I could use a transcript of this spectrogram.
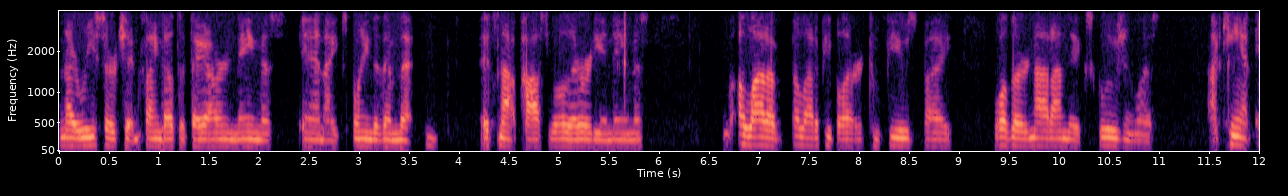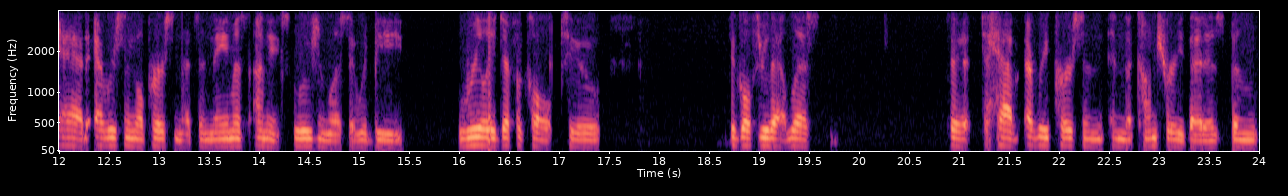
and I research it and find out that they are in NamUs, and I explain to them that it's not possible they're already in NamUs. A lot of a lot of people are confused by, well, they're not on the exclusion list. I can't add every single person that's in NamUs on the exclusion list. It would be really difficult to to go through that list to to have every person in the country that has been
